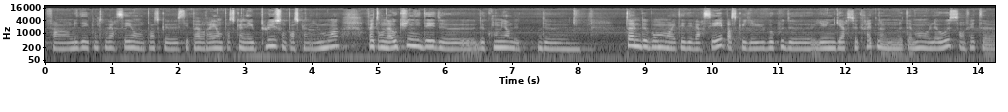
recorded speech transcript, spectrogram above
Enfin, l'idée est controversée. On pense que c'est pas vrai. On pense en a eu plus. On pense en a eu moins. En fait, on n'a aucune idée de, de combien de, de, tonnes de bombes ont été déversées parce qu'il y a eu beaucoup de. Il y a eu une guerre secrète, notamment au Laos. En fait, euh,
